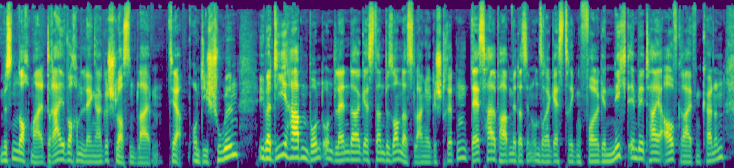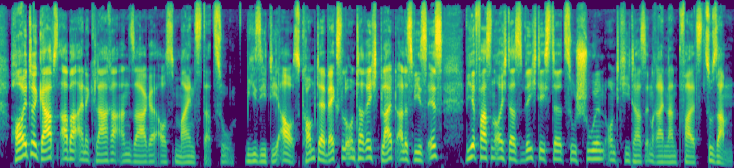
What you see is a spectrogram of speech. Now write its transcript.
müssen nochmal drei Wochen länger geschlossen bleiben. Tja, und die Schulen, über die haben Bund und Länder gestern besonders lange gestritten, deshalb haben wir das in unserer gestrigen Folge nicht im Detail aufgreifen können. Heute gab es aber eine klare Ansage aus Mainz dazu. Wie sieht die aus? Kommt der Wechselunterricht? Bleibt alles wie es ist? Wir fassen euch das Wichtigste zu Schulen und Kitas in Rheinland-Pfalz zusammen.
